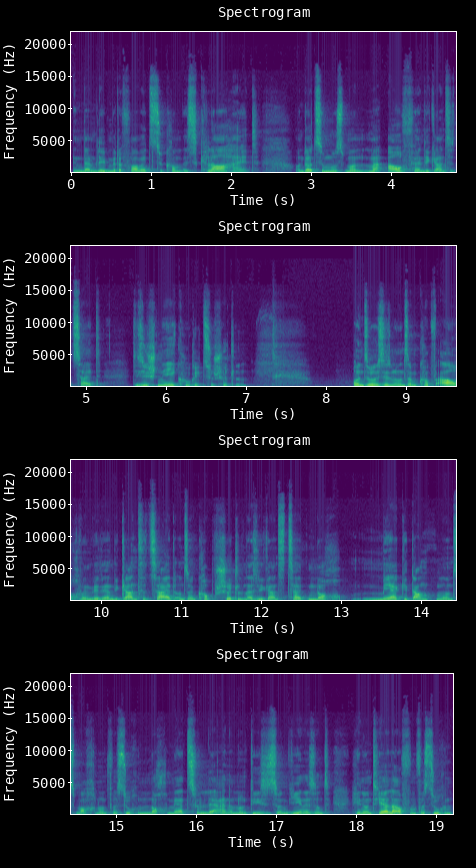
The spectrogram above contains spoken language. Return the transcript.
in deinem Leben wieder vorwärts zu kommen, ist Klarheit. Und dazu muss man mal aufhören, die ganze Zeit diese Schneekugel zu schütteln. Und so ist es in unserem Kopf auch, wenn wir dann die ganze Zeit unseren Kopf schütteln, also die ganze Zeit noch mehr Gedanken uns machen und versuchen noch mehr zu lernen und dieses und jenes und hin und her laufen und versuchen,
